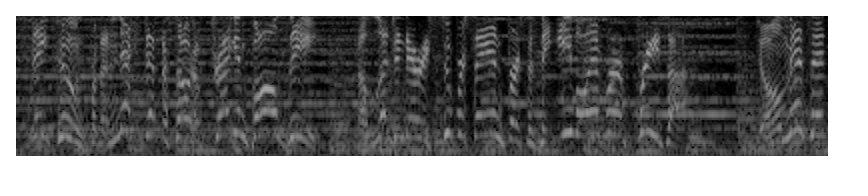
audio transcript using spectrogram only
Stay tuned for the next episode of Dragon Ball Z, the legendary Super Saiyan versus the evil Emperor Frieza. Don't miss it!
